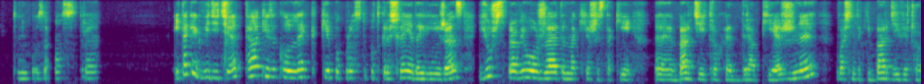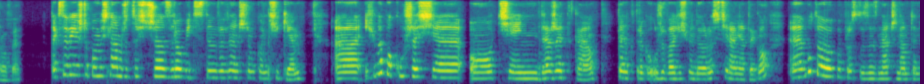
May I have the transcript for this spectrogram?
żeby to nie było za ostre. I tak jak widzicie, takie tylko lekkie po prostu podkreślenie rzęs już sprawiło, że ten makijaż jest taki e, bardziej trochę drapieżny, właśnie taki bardziej wieczorowy. Tak sobie jeszcze pomyślałam, że coś trzeba zrobić z tym wewnętrznym kącikiem i chyba pokuszę się o cień drażetka, ten, którego używaliśmy do rozcierania tego, e, bo to po prostu zaznaczy nam ten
